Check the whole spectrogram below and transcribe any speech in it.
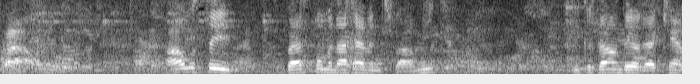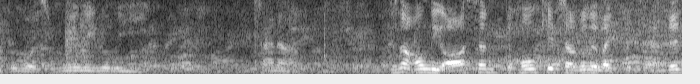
Wow. I would say the best moment I have in Travnik because down there that camp it was really really kind of it's not only awesome the whole kids are really like pretended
